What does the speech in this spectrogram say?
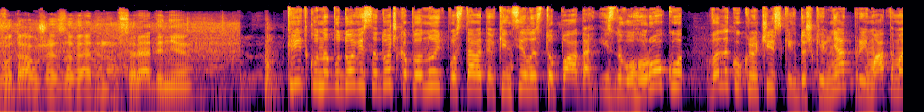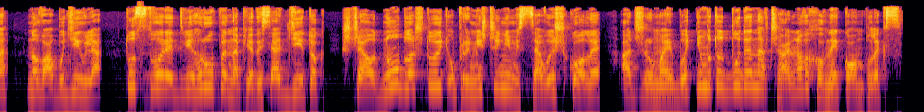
вода вже заведена всередині. Квітку на будові садочка планують поставити в кінці листопада. І з нового року великоключівських дошкільнят прийматиме нова будівля. Тут створять дві групи на 50 діток. Ще одну облаштують у приміщенні місцевої школи, адже у майбутньому тут буде навчально-виховний комплекс.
